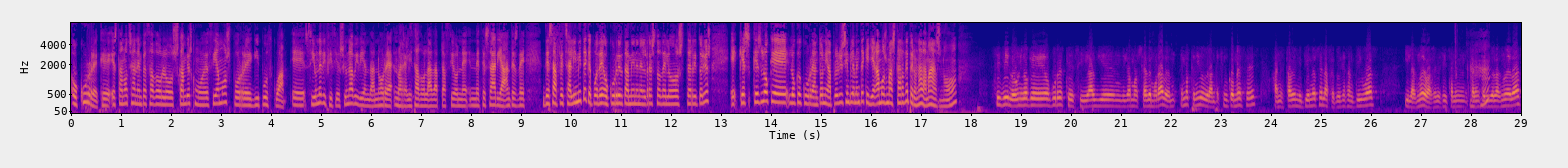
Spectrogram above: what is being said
ocurre que esta noche han empezado los cambios, como decíamos, por eh, Guipúzcoa, eh, si un edificio, si una vivienda no, re no ha realizado la adaptación eh, necesaria antes de, de esa fecha límite, que puede ocurrir también en el resto de los territorios, eh, ¿qué, es, ¿qué es lo que, lo que ocurre, Antonio? A priori simplemente que llegamos más tarde, pero nada más, ¿no? Sí, sí, lo único que ocurre es que si alguien, digamos, se ha demorado, hemos tenido durante cinco meses han estado emitiéndose las frecuencias antiguas y las nuevas, es decir, se han, se han encendido las nuevas,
